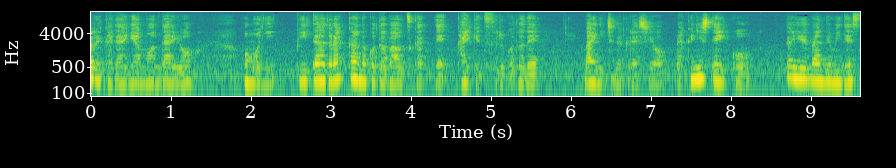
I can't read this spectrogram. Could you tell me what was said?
り返し起こる課題や問題を主にピーター・ドラッカーの言葉を使って解決することで毎日の暮らしを楽にしていこうという番組です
